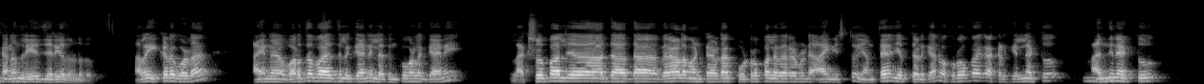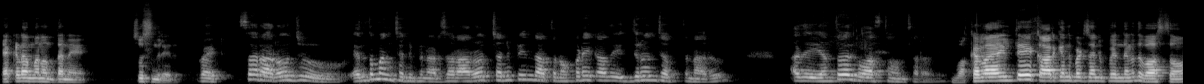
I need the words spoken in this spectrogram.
కానీ అందులో ఏది జరిగేది ఉండదు. అలాగే ఇక్కడ కూడా ఆయన వరద బాధితులకు కానీ లేదా ఇంకొకళ్ళకి కానీ లక్ష రూపాయలు విరాళం అంటాడా కోటి రూపాయలు విరాళం అంటే ఆయన ఇష్టం ఎంతైనా చెప్తాడు. కానీ ఒక రూపాయికి అక్కడికి వెళ్ళినట్టు. అందినట్టు ఎక్కడ మనం దాన్ని చూసింది లేదు. రైట్ సార్ ఆ రోజు ఎంతమంది చనిపోయినారు? సార్ ఆ రోజు చనిపోయింది అతను ఒక్కడే కాదు ఇద్దరు అని చెప్తున్నారు. అది ఎంతవరకు వాస్తవం సార్ అది? ఒకళ్ళు అయితే కారు కింద పెట్టి చనిపోయింది అనేది వాస్తవం.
